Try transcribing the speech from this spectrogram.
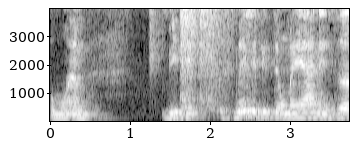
po mojem, biti, smeli biti omejeni z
